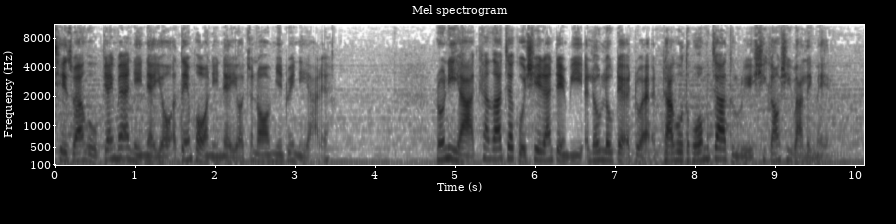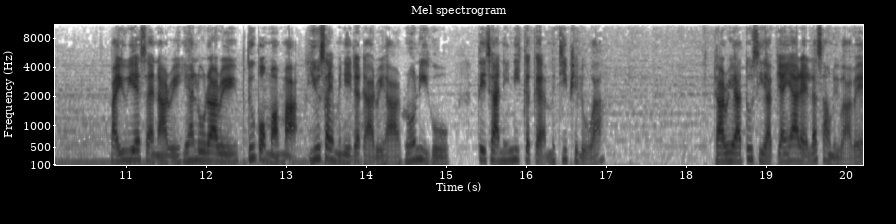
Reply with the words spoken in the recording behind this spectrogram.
ခြေစွမ်းကိုပြိုင်ဘက်အနေနဲ့ရောအသင်းပေါ်အနေနဲ့ရောကျွန်တော်မြင်တွေ့နေရတယ် ရိုနီဟာခံစားချက်ကိုရှေ့တန်းတင်ပြီးအလုပ်လုပ်တဲ့အတွက်ဒါကိုသဘောမကျသူတွေရှိကောင်းရှိပါလိမ့်မယ်မာယူရဲ့ဆန္ဒတွေရန်လိုတာတွေဘသူ့ပေါ်မှာမှဂယုဆိုင်မနေတတ်တာတွေဟာရိုနီကိုတေချာနီးနီးကက်ကက်မကြည့်ဖြစ်လို့ပါဒါရီဟာသူ့စီကပြန်ရတဲ့လက်ဆောင်တွေပါပဲ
